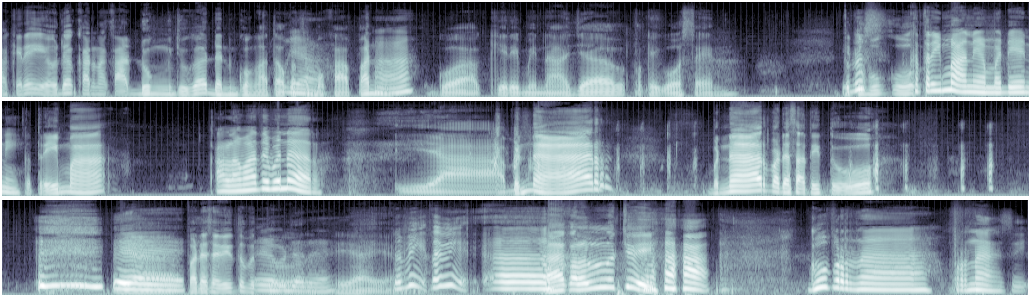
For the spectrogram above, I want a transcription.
akhirnya ya udah karena kadung juga dan gua nggak tahu Iya. ketemu kapan Heeh. gua kirimin aja pakai gosen Terus itu buku keterima nih sama dia nih. keterima Alamatnya benar. iya benar benar pada saat itu Iya, pada saat itu Iya, betul. benar ya. Iya, iya. Tapi tapi eh Nah, kalau lu cuy, gue pernah pernah sih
